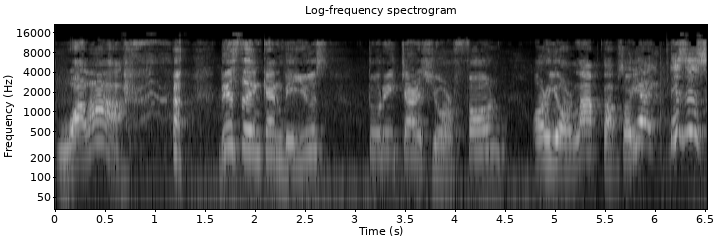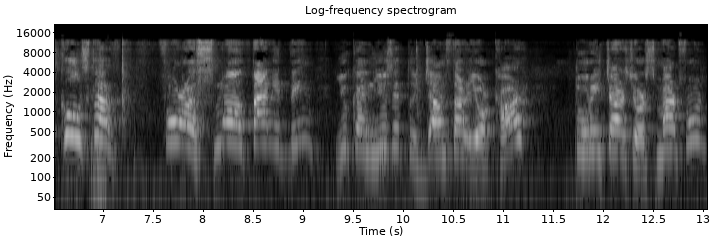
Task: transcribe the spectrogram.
Voila! this thing can be used to recharge your phone or your laptop. So yeah, this is cool stuff. For a small tiny thing, you can use it to jumpstart your car, to recharge your smartphone,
